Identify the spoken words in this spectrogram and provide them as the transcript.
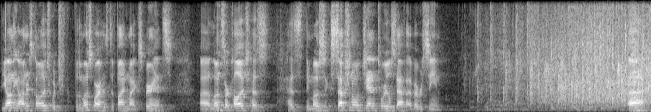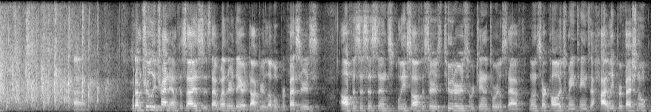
Beyond the Honors College, which for the most part has defined my experience, uh, Lone Star College has, has the most exceptional janitorial staff I've ever seen. Uh, um, What I'm truly trying to emphasize is that whether they are doctor level professors, office assistants, police officers, tutors, or janitorial staff, Lone Star College maintains a highly professional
